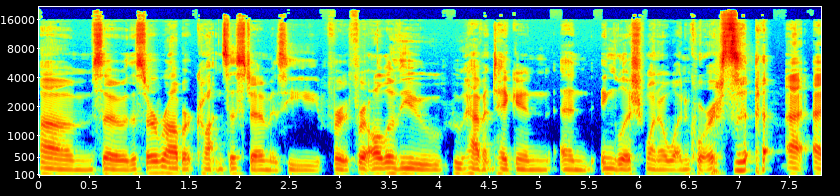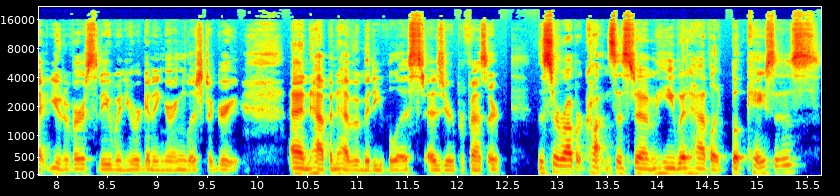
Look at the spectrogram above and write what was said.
Um, so the Sir Robert Cotton system is he for for all of you who haven't taken an English 101 course at, at university when you were getting your English degree and happen to have a medievalist as your professor. The Sir Robert Cotton system, he would have like bookcases,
